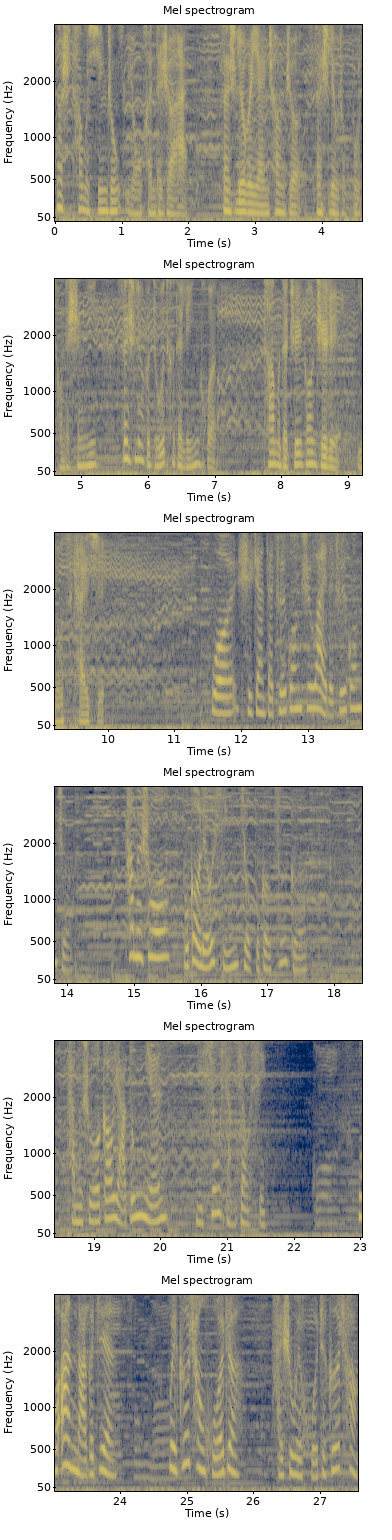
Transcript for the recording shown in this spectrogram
那是他们心中永恒的热爱。三十六位演唱者，三十六种不同的声音，三十六个独特的灵魂，他们的追光之旅由此开启。我是站在追光之外的追光者，他们说不够流行就不够资格，他们说高雅冬眠，你休想叫醒。我按哪个键？为歌唱活着，还是为活着歌唱？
